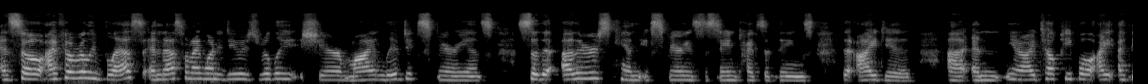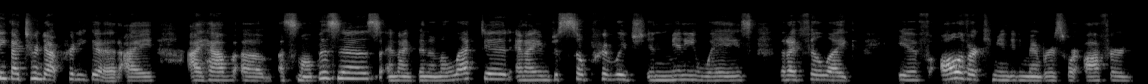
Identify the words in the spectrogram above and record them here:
And so I feel really blessed. And that's what I want to do is really share my lived experience so that others can experience the same types of things that I did. Uh, and, you know, I tell people I, I think I turned out pretty good. I, I have a, a small business and I've been an elected and I am just so privileged in many ways that I feel like if all of our community members were offered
